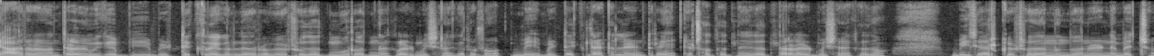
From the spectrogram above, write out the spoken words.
ಯಾರು ಅಂತೇಳಿ ನಿಮಗೆ ಬಿ ಬಿ ಟೆಕ್ ರೆಗ್ಯುಲರು ಎರಡು ಸಾವಿರದ ಹದಿಮೂರು ಹದಿನಾಲ್ಕು ಅಡ್ಮಿಷನ್ ಆಗಿರೋರು B B tech lateral entry ಎರಡು ಸಾವಿರದ ಹದಿನೈದು ಹದಿನಾರು ಅಡ್ಮಿಷನ್ ಆಗಿರೋದು ಬಿ ಜಿ ಆರ್ಕ್ ಎರಡು ಸಾವಿರದ ಹನ್ನೊಂದು, ಹನ್ನೆರಡನೇ batch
